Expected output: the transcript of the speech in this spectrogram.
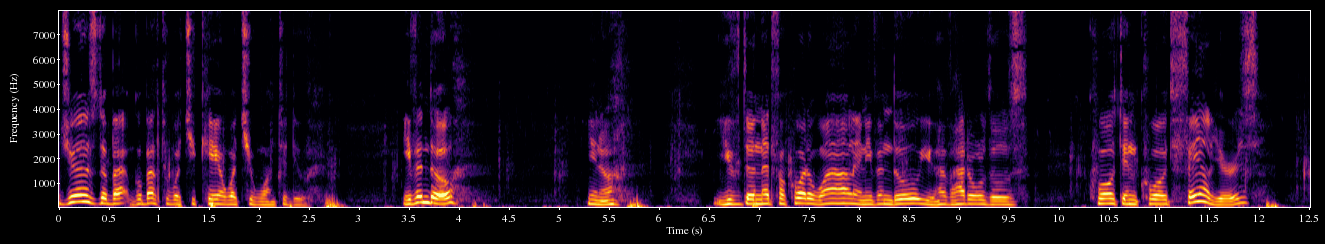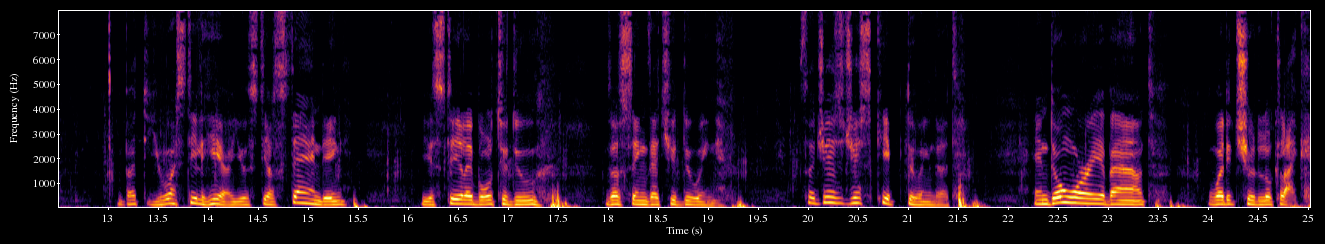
Just go back, go back to what you care, what you want to do. Even though, you know, you've done that for quite a while, and even though you have had all those quote unquote failures, but you are still here, you're still standing, you're still able to do those things that you're doing. So just just keep doing that. And don't worry about what it should look like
